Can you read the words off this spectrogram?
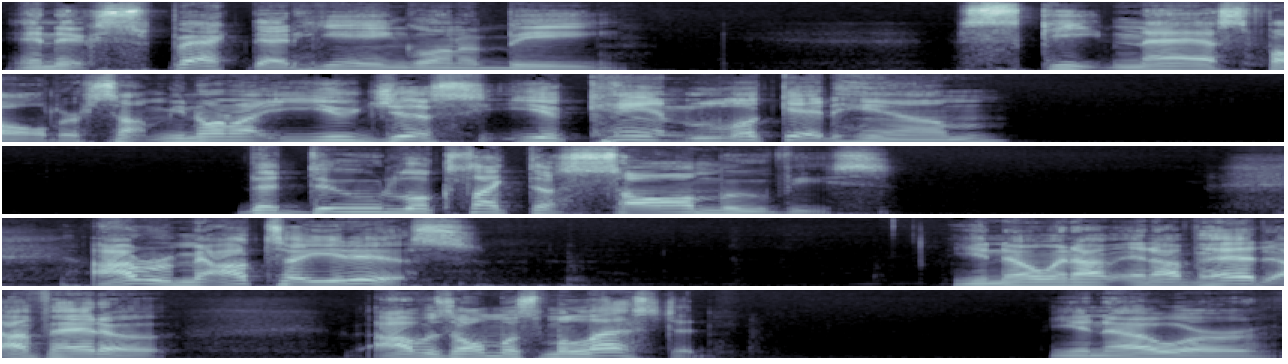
and expect that he ain't gonna be skeeting asphalt or something. You know what? You just you can't look at him. The dude looks like the Saw movies. I remember. I'll tell you this. You know, and I and I've had I've had a I was almost molested. You know, or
